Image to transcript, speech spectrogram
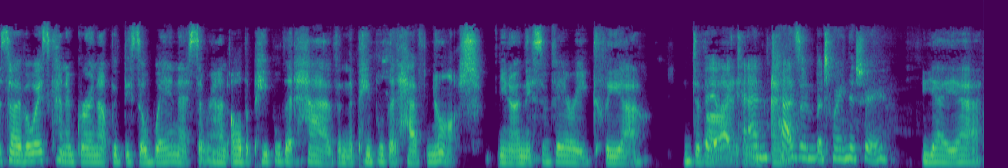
so I've always kind of grown up with this awareness around, oh, the people that have and the people that have not, you know, and this very clear divide like, and, and chasm between the two. Yeah, yeah.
